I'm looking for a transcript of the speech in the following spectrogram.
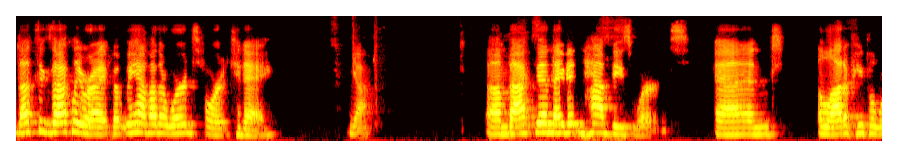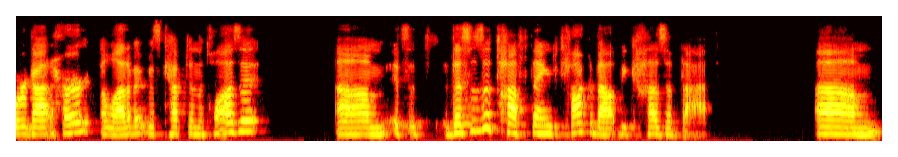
That's exactly right. But we have other words for it today. Yeah. Um, back then, they didn't have these words. and a lot of people were got hurt. A lot of it was kept in the closet. Um, it's a, this is a tough thing to talk about because of that. Um,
